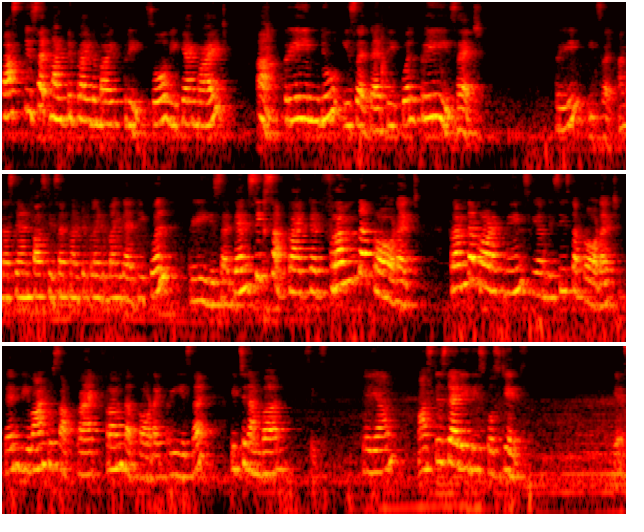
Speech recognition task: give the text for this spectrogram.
First z multiplied by 3. So we can write uh, 3 into z that equal 3z. 3 z. Understand first z multiplied by that equal 3 z. Then 6 subtracted from the product. From the product means here this is the product. Then we want to subtract from the product 3 z. Which number? 6. Clear? Must study these questions. Yes.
